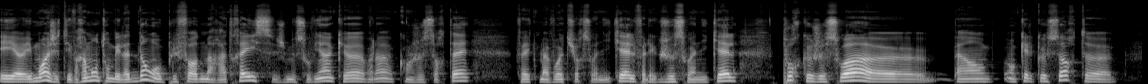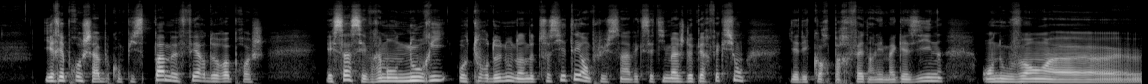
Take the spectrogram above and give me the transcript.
Euh, et, moi, j'étais vraiment tombé là-dedans, au plus fort de ma rat race. Je me souviens que, voilà, quand je sortais, il fallait que ma voiture soit nickel, il fallait que je sois nickel, pour que je sois, euh, ben, en, quelque sorte, euh, irréprochable, qu'on puisse pas me faire de reproches. Et ça, c'est vraiment nourri autour de nous dans notre société en plus, hein, avec cette image de perfection. Il y a des corps parfaits dans les magazines, on nous vend, euh,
